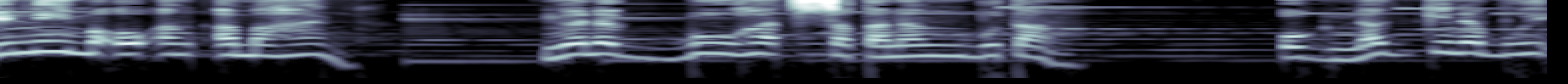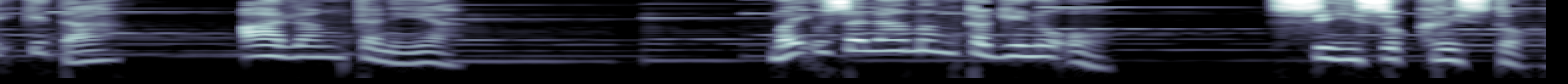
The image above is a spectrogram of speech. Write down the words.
Kini mao ang amahan nga nagbuhat sa tanang butang ug nagkinabuhi kita alang kaniya. May usa lamang ka Ginoo, si Hesu Kristo,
